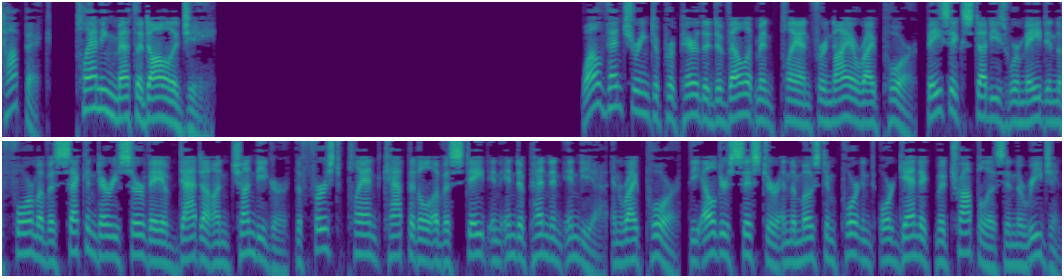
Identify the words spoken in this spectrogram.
Topic: Planning methodology. While venturing to prepare the development plan for Naya Raipur, basic studies were made in the form of a secondary survey of data on Chandigarh the first planned capital of a state in independent India and Raipur, the elder sister and the most important organic metropolis in the region.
